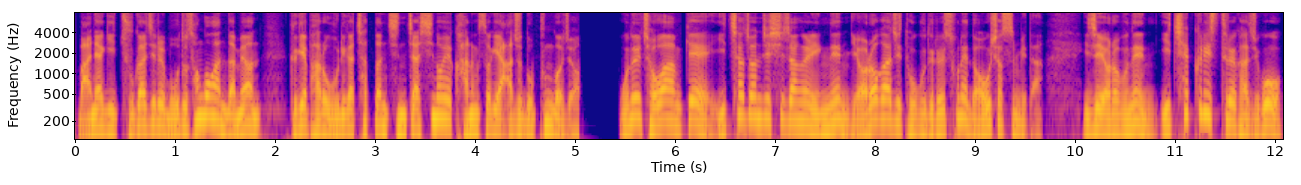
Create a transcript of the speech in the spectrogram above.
만약 이 두 가지를 모두 성공한다면 그게 바로 우리가 찾던 진짜 신호의 가능성이 아주 높은 거죠. 오늘 저와 함께 2차 전지 시장을 읽는 여러 가지 도구들을 손에 넣으셨습니다. 이제 여러분은 이 체크리스트를 가지고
